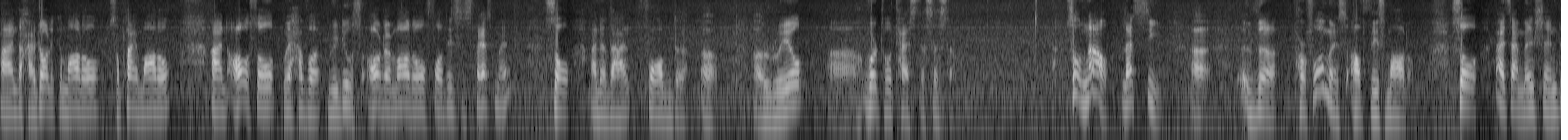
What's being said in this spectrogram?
and hydraulic model, supply model. And also we have a reduced order model for this specimen. So, and then formed a, a real uh, virtual test system. So now let's see uh, the performance of this model. So as I mentioned,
